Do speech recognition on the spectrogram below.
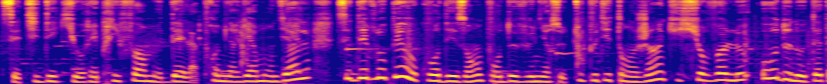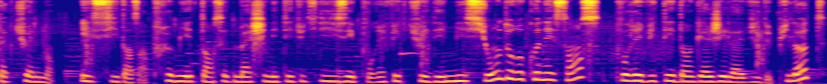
Cette idée qui aurait pris forme dès la Première Guerre mondiale s'est développée au cours des ans pour devenir ce tout petit engin qui survole le haut de nos têtes actuellement. Et si dans un premier temps cette machine était utilisée pour effectuer des missions de reconnaissance, pour éviter d'engager la vie de pilote,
